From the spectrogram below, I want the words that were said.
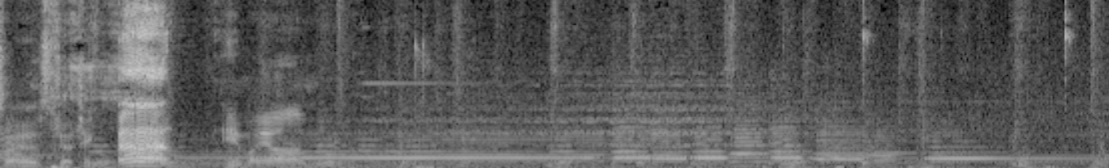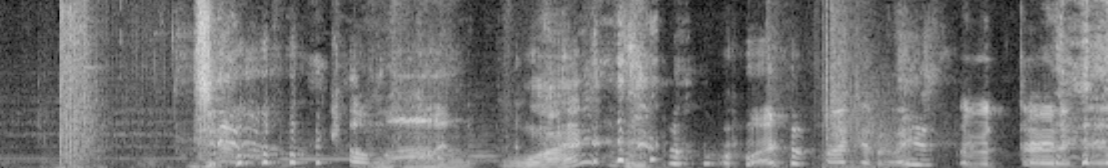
Sorry, I was stretching. Ah! Hit my arm. Come on. What? what a fucking waste of a tourniquet.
